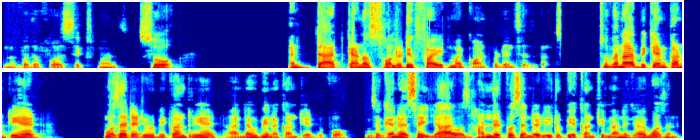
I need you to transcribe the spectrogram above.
you know, for the first six months. So, and that kind of solidified my confidence as well. So when I became country head, was I ready to be country head? I never been a country head before. So Mhm. can I say, yeah, I was 100% ready to be a country manager? I wasn't.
